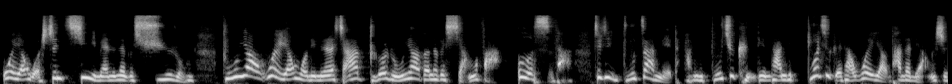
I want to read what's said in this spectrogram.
喂养我身心里面的那个虚荣，不要喂养我里面的想要得荣耀的那个想法，饿死他，就是你不赞美他，你不去肯定他，你不去给他喂养他的粮食，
